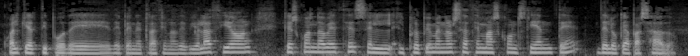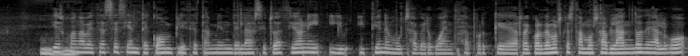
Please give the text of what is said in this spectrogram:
cualquier tipo de, de penetración o de violación, que es cuando a veces el, el propio menor se hace más consciente de lo que ha pasado. Y es cuando a veces se siente cómplice también de la situación y, y- y tiene mucha vergüenza, porque recordemos que estamos hablando de algo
